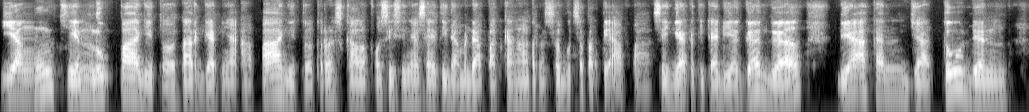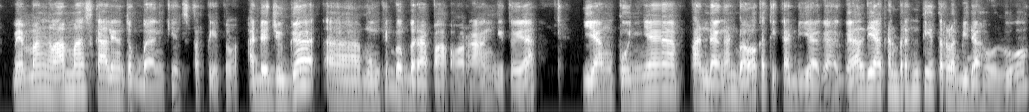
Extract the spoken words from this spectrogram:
yang mungkin lupa gitu targetnya apa gitu. Terus kalau posisinya saya tidak mendapatkan hal tersebut seperti apa. Sehingga ketika dia gagal dia akan jatuh dan memang lama sekali untuk bangkit seperti itu. Ada juga uh, mungkin beberapa orang gitu ya yang punya pandangan bahwa ketika dia gagal dia akan berhenti terlebih dahulu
